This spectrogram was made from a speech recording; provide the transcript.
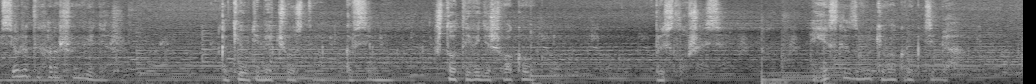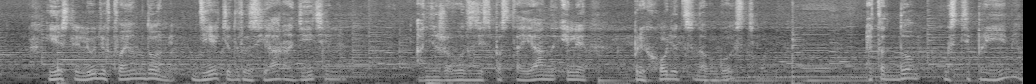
Все ли ты хорошо видишь? Какие у тебя чувства ко всему? Что ты видишь вокруг? Прислушайся. Есть ли звуки вокруг тебя? Есть ли люди в твоем доме? Дети, друзья, родители? Они живут здесь постоянно или приходят сюда в гости? Этот дом гостеприимен?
